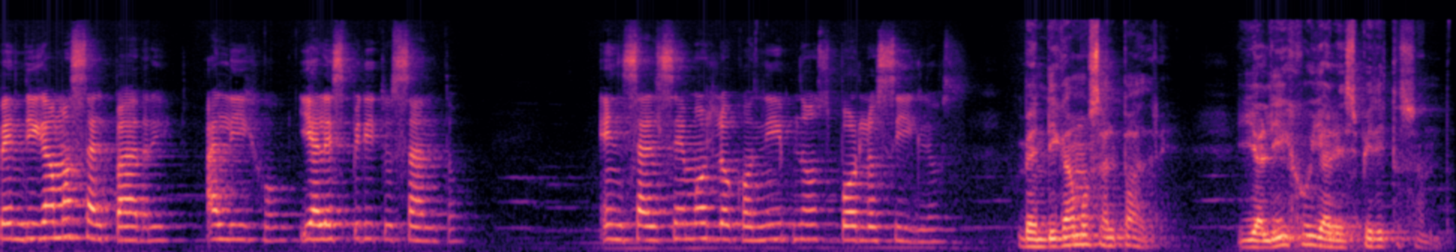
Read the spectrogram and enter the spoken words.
Bendigamos al Padre, al Hijo y al Espíritu Santo. Ensalcémoslo con himnos por los siglos. Bendigamos al Padre, y al Hijo y al Espíritu Santo.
